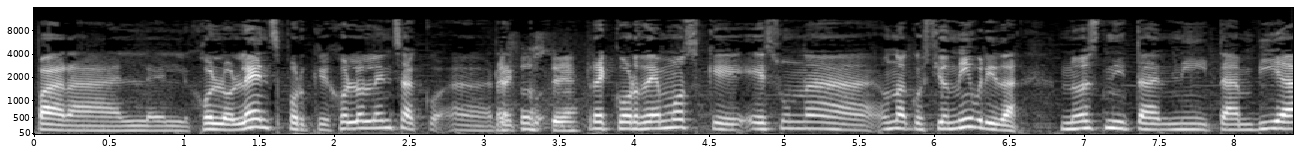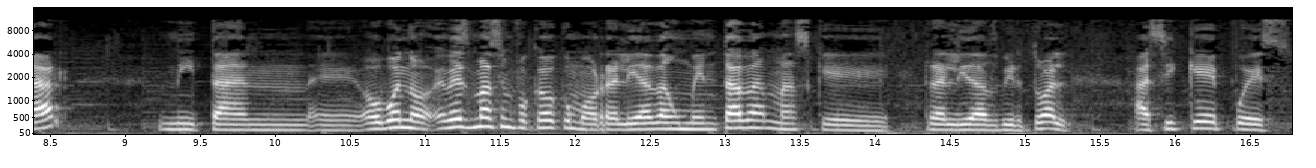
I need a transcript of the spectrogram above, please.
para el, HoloLens porque HoloLens uh, recordemos que es una, una cuestión híbrida no es ni tan ni tan VR ni tan eh, o bueno es más enfocado como realidad aumentada más que realidad virtual. Así que pues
